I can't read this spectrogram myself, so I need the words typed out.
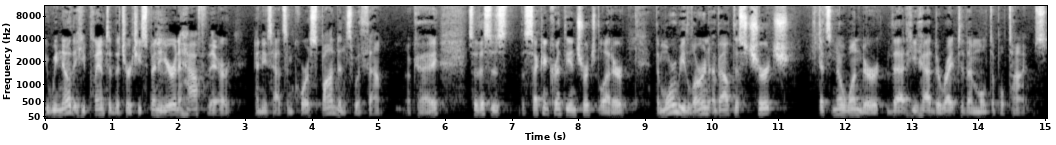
we know that he planted the church. He spent a year and a half there, and he's had some correspondence with them. Okay? So this is the Second Corinthian church letter. The more we learn about this church, it's no wonder that he had to write to them multiple times.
